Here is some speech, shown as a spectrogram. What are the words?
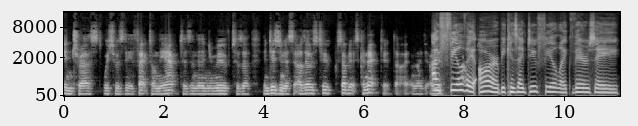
interest, which was the effect on the actors, and then you moved to the indigenous. Are those two subjects connected? I, I, I feel they are because I do feel like there's a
